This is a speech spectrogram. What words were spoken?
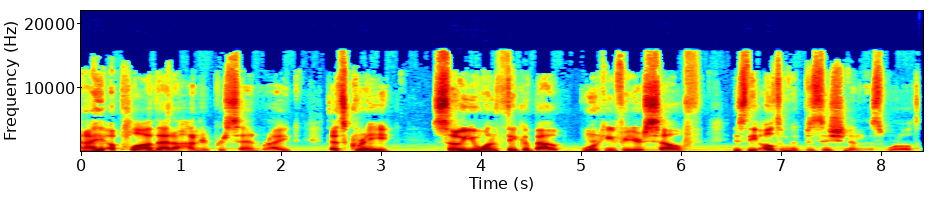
And I applaud that 100%, right? That's great. So you want to think about working for yourself is the ultimate position in this world.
